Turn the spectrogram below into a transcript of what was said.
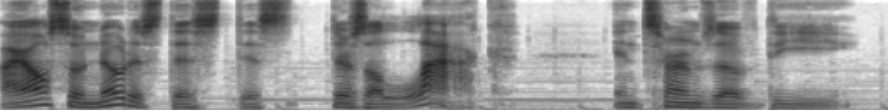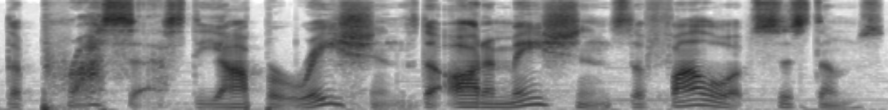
i also noticed this this there's a lack in terms of the the process the operations the automations the follow-up systems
